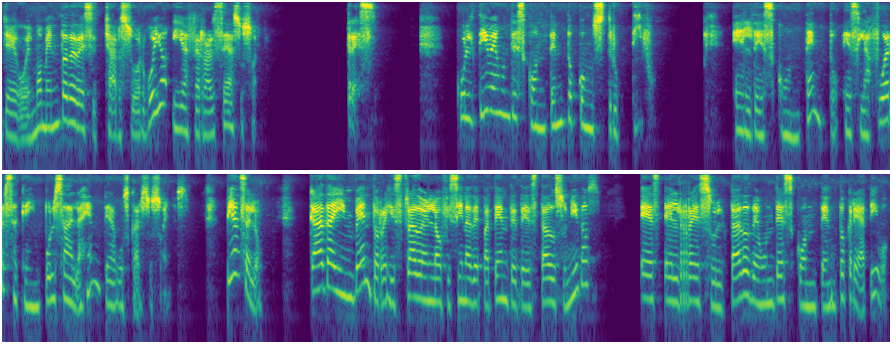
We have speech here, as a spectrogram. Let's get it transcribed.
llegó el momento de desechar su orgullo y aferrarse a su sueño. 3. Cultive un descontento constructivo. El descontento es la fuerza que impulsa a la gente a buscar sus sueños. Piénselo. Cada invento registrado en la Oficina de Patentes de Estados Unidos es el resultado de un descontento creativo.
